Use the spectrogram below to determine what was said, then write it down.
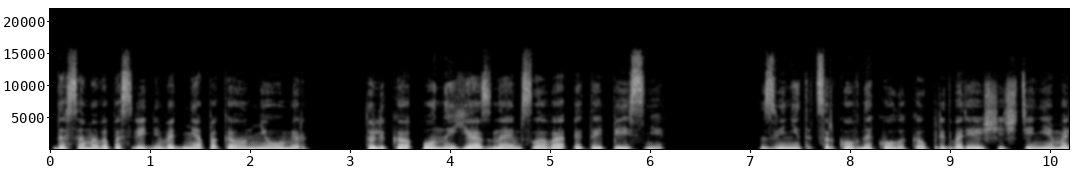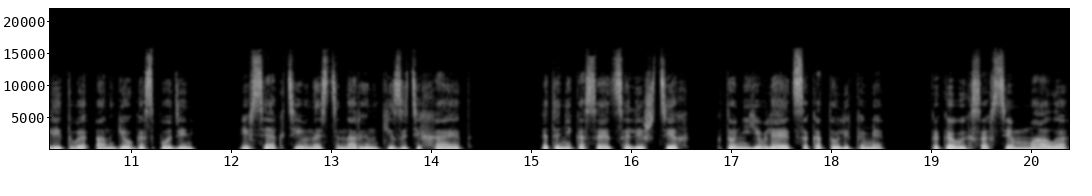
до самого последнего дня, пока он не умер. Только он и я знаем слова этой песни. Звенит церковный колокол, предваряющий чтение молитвы «Ангел Господень», и вся активность на рынке затихает. Это не касается лишь тех, кто не является католиками. Каковых совсем мало,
